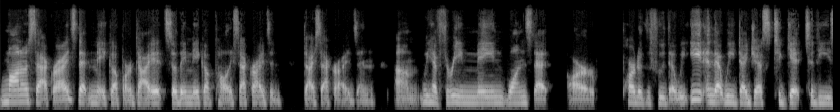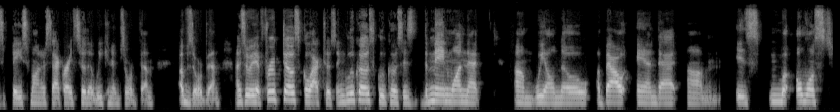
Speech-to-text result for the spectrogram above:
monosaccharides that make up our diet. So they make up polysaccharides and disaccharides and um, we have three main ones that are part of the food that we eat and that we digest to get to these base monosaccharides so that we can absorb them absorb them. And so we have fructose galactose and glucose. Glucose is the main one that um, we all know about and that um, is m- almost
